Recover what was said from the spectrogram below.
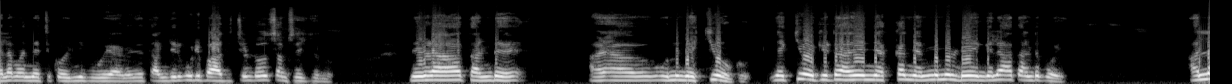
ഇല മഞ്ഞച്ച് കൊഴിഞ്ഞു പോവുകയാണ്. ഇത് തണ്ടിൽ കൂടി ബാധിച്ചിട്ടുണ്ടോ എന്ന് സംശയിക്കുന്നു. നിങ്ങൾ ആ തണ്ട് ഒന്ന് ഞെക്കി നോക്കൂ. ഞെക്കി നോക്കിയിട്ട് അത് ഞെക്ക ഞെങ്ങുന്നുണ്ടെങ്കിൽ ആ തണ്ട് പോയി. അല്ല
